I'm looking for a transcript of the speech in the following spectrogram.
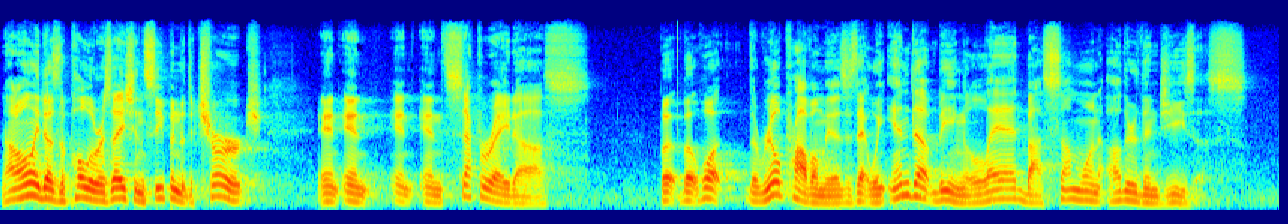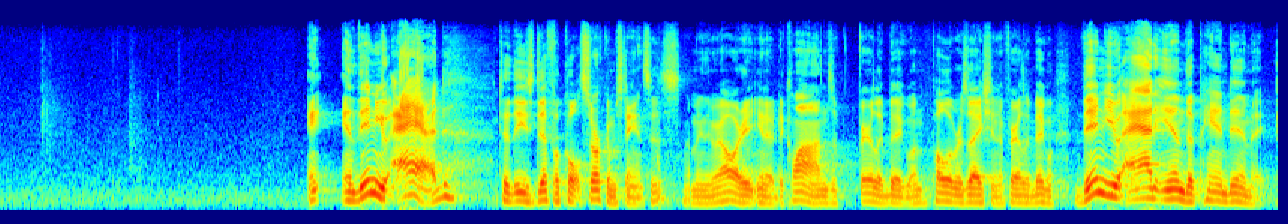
Not only does the polarization seep into the church and, and, and, and separate us, but, but what the real problem is, is that we end up being led by someone other than Jesus. And, and then you add to these difficult circumstances, I mean, there already, you know, decline's a fairly big one, polarization a fairly big one. Then you add in the pandemic.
